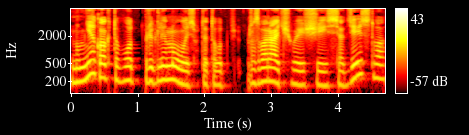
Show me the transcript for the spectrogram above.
но мне как-то вот приглянулось вот это вот разворачивающееся действо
